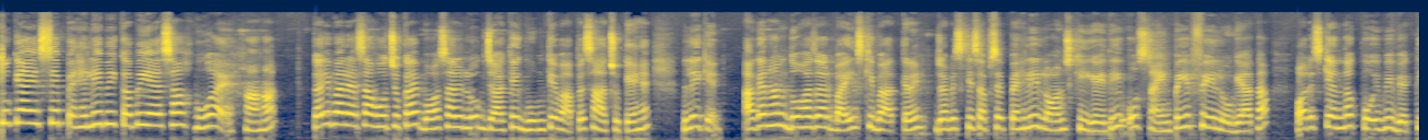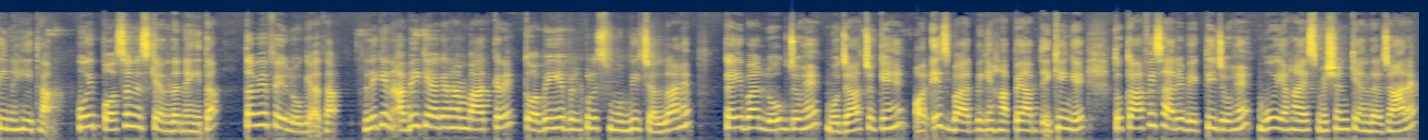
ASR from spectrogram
तो क्या इससे पहले भी कभी ऐसा हुआ है? हाँ हाँ। कई बार ऐसा हो चुका है, बहुत सारे लोग जाके घूम के वापस आ चुके हैं। लेकिन अगर हम 2022 की बात करें, जब इसकी सबसे पहली लॉन्च की गई थी, उस टाइम पे ये फेल हो गया था और इसके अंदर कोई भी व्यक्ति नहीं था। कोई पर्सन इसके अंदर नहीं था तब ये फेल हो गया था। लेकिन अभी की अगर हम बात करें तो अभी ये बिल्कुल स्मूथली चल रहा है। कई बार लोग जो हैं, वो जा चुके हैं और इस बार भी यहाँ पे आप देखेंगे तो काफ़ी सारे व्यक्ति जो हैं, वो यहाँ इस मिशन के अंदर जा रहे हैं,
